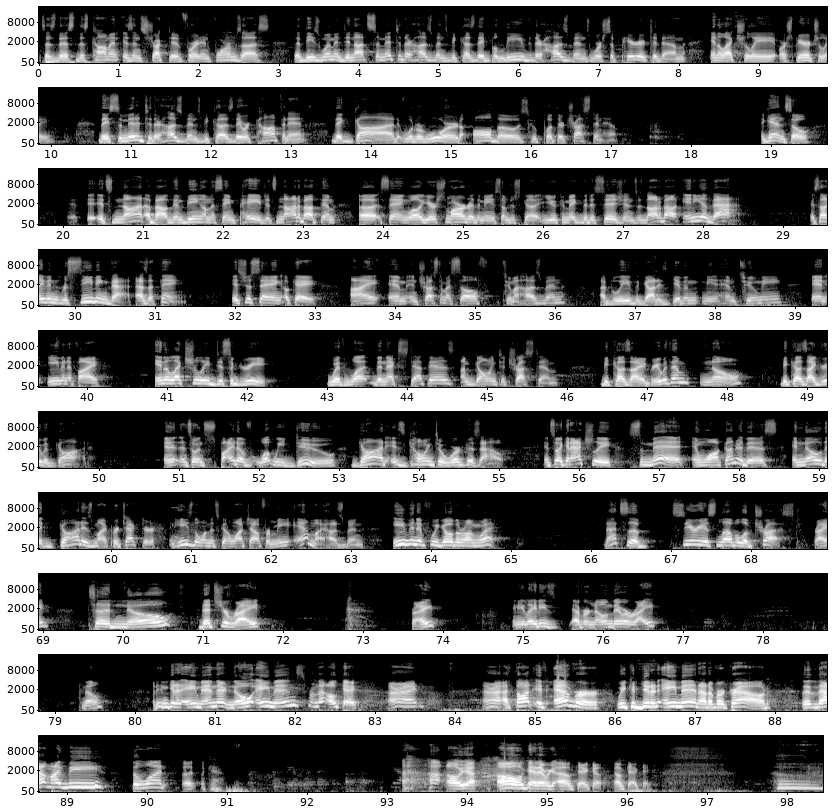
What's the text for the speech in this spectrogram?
It says this This comment is instructive, for it informs us that these women did not submit to their husbands because they believed their husbands were superior to them intellectually or spiritually. They submitted to their husbands because they were confident that God would reward all those who put their trust in him. Again, so it's not about them being on the same page. It's not about them uh, saying, well, you're smarter than me, so I'm just going to, you can make the decisions. It's not about any of that. It's not even receiving that as a thing. It's just saying, okay, I am entrusting myself to my husband. I believe that God has given me, him to me. And even if I intellectually disagree with what the next step is, I'm going to trust him. Because I agree with him? No, because I agree with God. And, and so, in spite of what we do, God is going to work this out. And so I can actually submit and walk under this and know that God is my protector and He's the one that's going to watch out for me and my husband, even if we go the wrong way. That's a serious level of trust, right? To know that you're right, right? Any ladies ever known they were right? No? I didn't get an amen there? No amens from that? Okay. All right. All right. I thought if ever we could get an amen out of our crowd, that that might be the one. Uh, okay. oh, yeah. Oh, okay. There we go. Okay, go. Okay, okay.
